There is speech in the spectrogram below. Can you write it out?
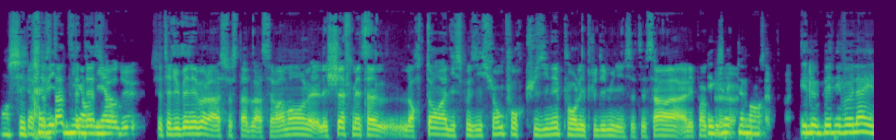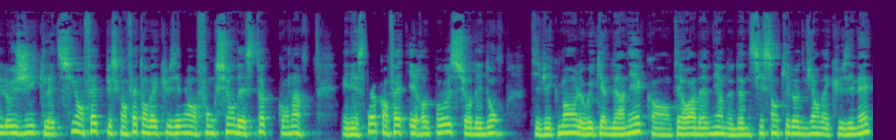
On s'est très vite mis en lien. C'était du bénévolat à ce stade-là. C'est vraiment les, chefs mettent leur temps à disposition pour cuisiner pour les plus démunis. C'était ça à l'époque. Exactement. Et le bénévolat est logique là-dessus, en fait, puisqu'en fait, on va cuisiner en fonction des stocks qu'on a. Et les stocks, en fait, ils reposent sur des dons. Typiquement, le week-end dernier, quand Terroir d'Avenir nous donne 600 kilos de viande à cuisiner,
